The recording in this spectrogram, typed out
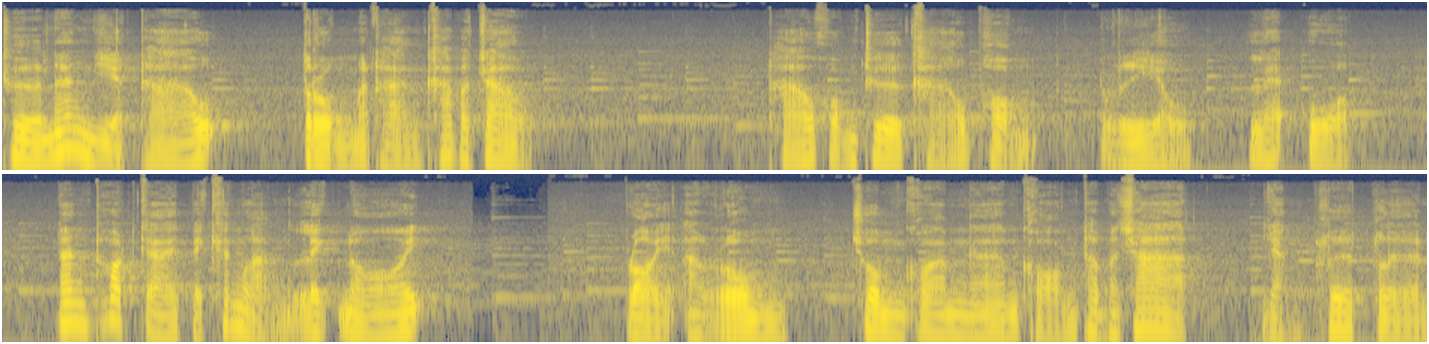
เธอนั่งเหยียดเท้า ตรงมาทางข้าพเจ้า เท้าของเธอขาวผ่อง เรียวและอวบ นั่งทอดกายไปข้างหลังเล็กน้อย ปล่อยอารมณ์ ชมความงามของธรรมชาติอย่างเพลิดเพลิน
